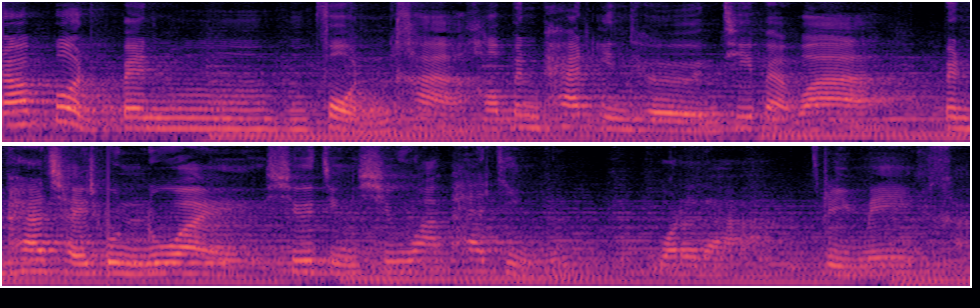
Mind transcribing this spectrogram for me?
รับบทเป็นฝนค่ะ เขาเป็นแพทย์ intern ที่แบบว่าเป็นแพทย์ใช้ทุนด้วย ชื่อจริงชื่อว่าแพทย์หญิง วรดาตรีเมฆค่ะ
